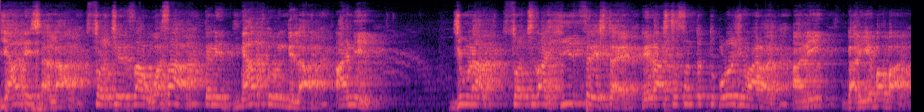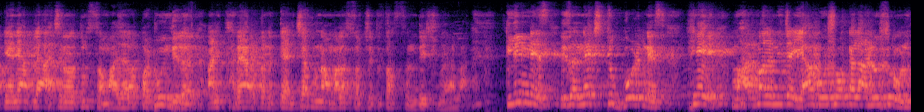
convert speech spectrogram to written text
या देशाला स्वच्छतेचा वसा त्यांनी ज्ञात करून दिला. आणि जीवनात स्वच्छता हीच श्रेष्ठ आहे. हे राष्ट्रसंत तुकडोजी महाराज आणि गाडगे बाबा यांनी आपल्या आचरणातून समाजाला पटवून दिलं आणि खऱ्या अर्थाने त्यांच्याकडून आम्हाला स्वच्छतेचा संदेश मिळाला. Cleanness is a next to goldness हे महात्मा गांधीच्या या घोषवाक्याला अनुसरून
